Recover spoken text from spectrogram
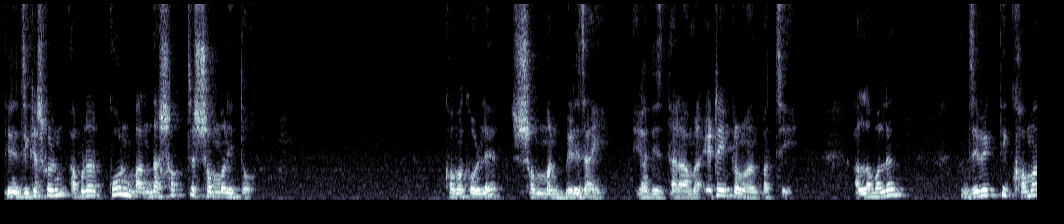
তিনি জিজ্ঞেস করেন, আপনার কোন বান্দা সবচেয়ে সম্মানিত? ক্ষমা করলে সম্মান বেড়ে যায়। হাদিস দ্বারা আমরা এটাই প্রমাণ পাচ্ছি। আল্লাহ বললেন যে ব্যক্তি ক্ষমা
